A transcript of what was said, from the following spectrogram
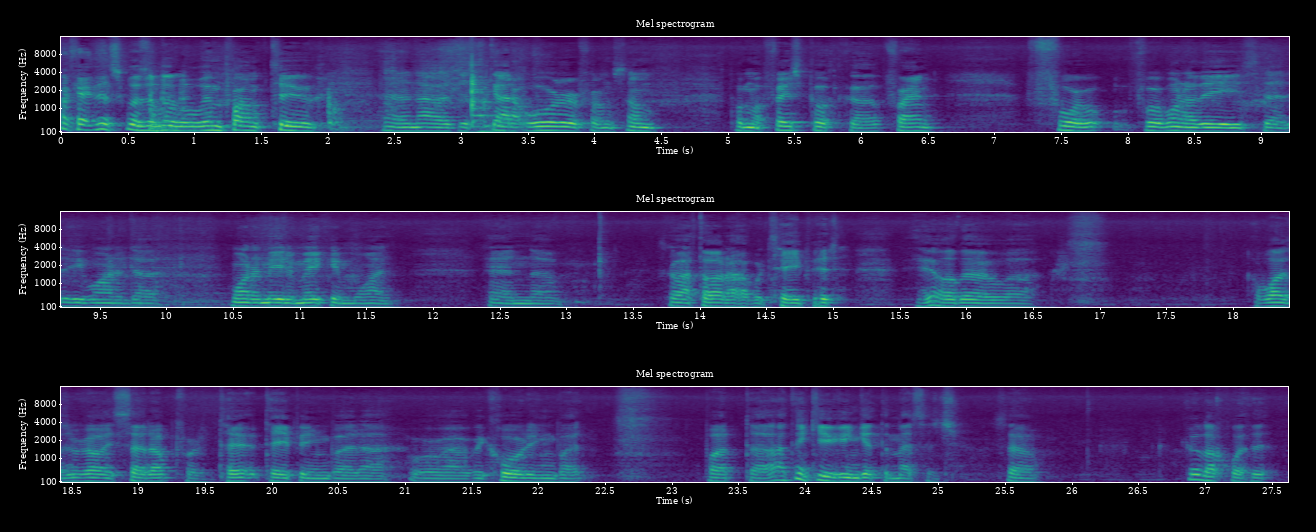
Okay, this was a little impromptu, and I just got an order from some from a Facebook uh, friend for for one of these that he wanted uh, wanted me to make him one, and uh, so I thought I would tape it, although uh, I wasn't really set up for ta taping, but uh, or recording, but but I think you can get the message. So good luck with it.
